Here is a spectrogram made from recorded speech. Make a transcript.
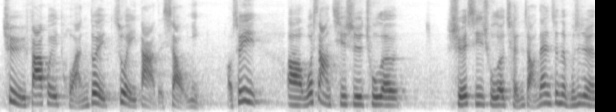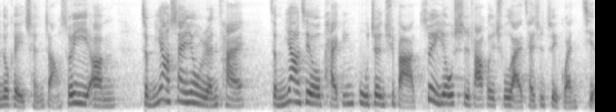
去发挥团队最大的效应。好，所以啊，我想其实除了学习，除了成长，但是真的不是人人都可以成长。所以嗯，怎么样善用人才，怎么样借由排兵布阵去把最优势发挥出来，才是最关键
